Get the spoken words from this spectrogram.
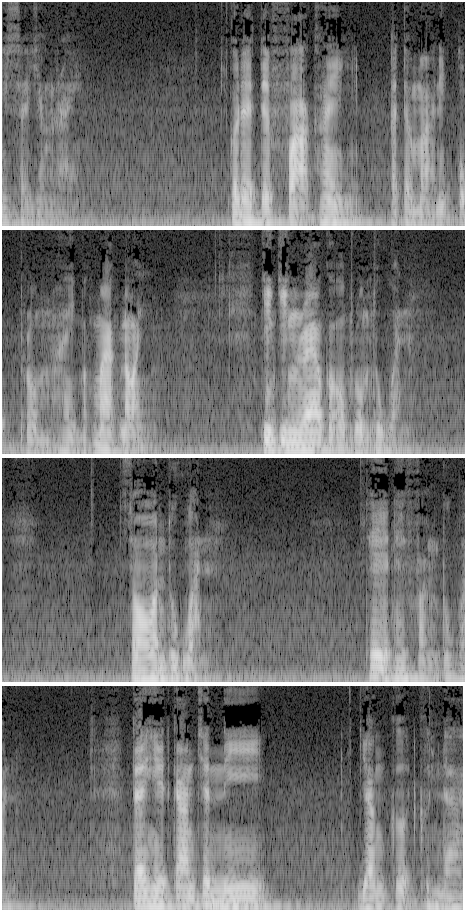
นิสัยอย่างไร ก็ได้แต่ฝากให้อัตมานี่อบรมให้มาก ๆหน่อย จริง ๆ แล้วก็อบรมทุกวัน สอนทุกวัน เทศให้ฟังทุกวัน แต่เหตุการณ์เช่นนี้ยังเกิดขึ้นได้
